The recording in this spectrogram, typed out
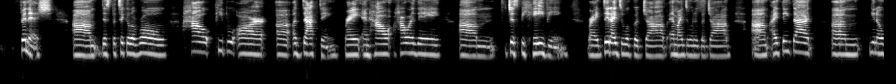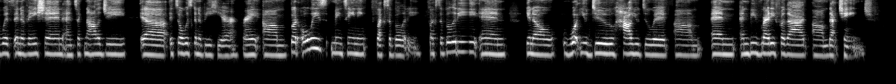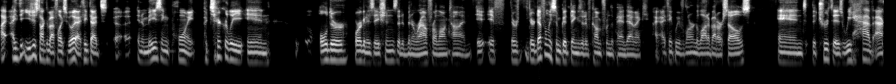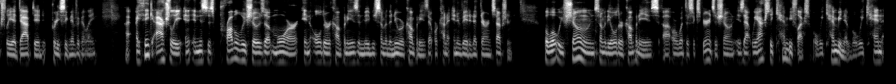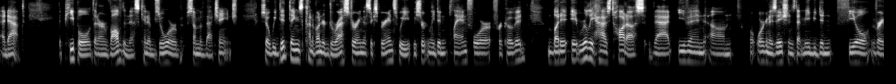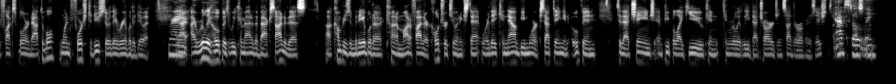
finished um, this particular role how people are uh, adapting, right? And how how are they um, just behaving, right? Did I do a good job? Am I doing a good job? Um, I think that um, you know, with innovation and technology, uh, it's always going to be here, right? Um, but always maintaining flexibility, flexibility in you know what you do how you do it um, and and be ready for that um, that change I, I th- you just talked about flexibility. I think that's uh, an amazing point, particularly in older organizations that have been around for a long time. If, if there, there are definitely some good things that have come from the pandemic. I, I think we've learned a lot about ourselves. And the truth is, we have actually adapted pretty significantly. I think actually, and, this is probably shows up more in older companies and maybe some of the newer companies that were kind of innovated at their inception. But what we've shown some of the older companies, uh, or what this experience has shown, is that we actually can be flexible, we can be nimble, we can adapt. The people that are involved in this can absorb some of that change. So we did things kind of under duress during this experience. We we certainly didn't plan for for COVID, but it it really has taught us that even um, organizations that maybe didn't feel very flexible or adaptable, when forced to do so, they were able to do it. Right. And I, I really hope as we come out of the backside of this, uh, companies have been able to kind of modify their culture to an extent where they can now be more accepting and open to that change and people like you can can really lead that charge inside their organizations. Absolutely awesome.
